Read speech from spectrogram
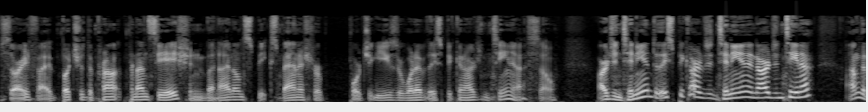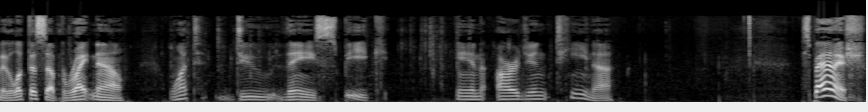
Sorry if I butchered the pro- pronunciation, but I don't speak Spanish or Portuguese or whatever they speak in Argentina. So, Argentinian? Do they speak Argentinian in Argentina? I'm going to look this up right now. What do they speak in Argentina? Spanish.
